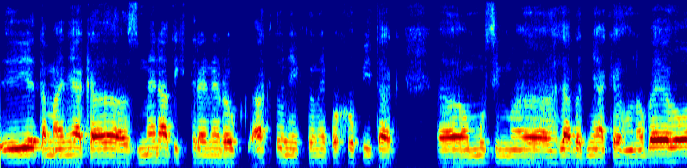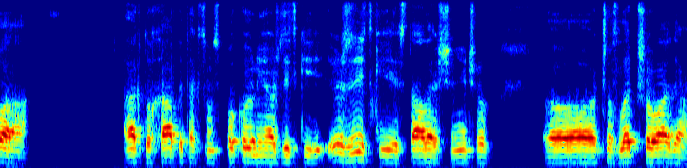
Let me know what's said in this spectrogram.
je tam aj nejaká zmena tých trénerov, ak to niekto nepochopí, tak eh, musím hľadať nejakého nového a ak to chápe, tak som spokojný a vždycky, vždycky je stále ešte niečo, čo zlepšovať a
